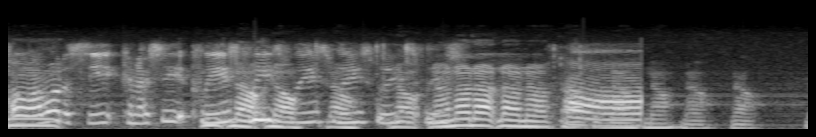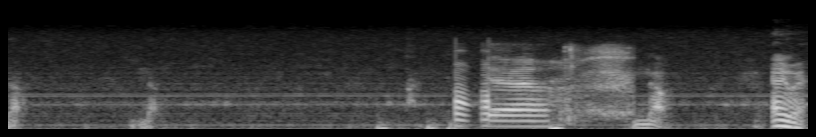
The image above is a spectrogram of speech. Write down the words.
Oh, I want to see it. Can I see it, please, no, please, no, please, no, please, please, no, please? no, no, no, no, no, no, Aw. no, no, no, no, Yeah. no. Anyway,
